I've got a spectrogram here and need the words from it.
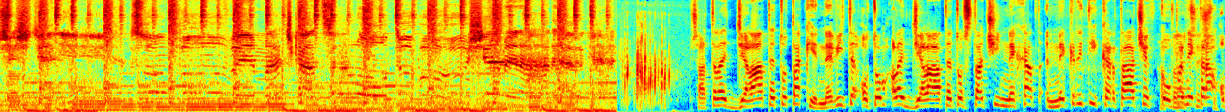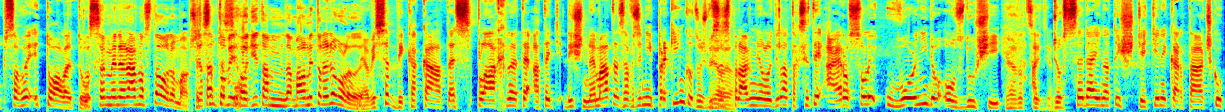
čištění zubu, vymačkat celou Přátelé, děláte to taky. Nevíte o tom, ale děláte to. Stačí nechat nekrytý kartáček v koupelně, která obsahuje i toaletu. To se mi nedávno stalo doma. Chtěl jsem to si- vyhodit a na mal mi to nedovolili. Jo, vy se vykakáte, spláchnete a teď, když nemáte zavřený prkínko, což by Jo, se správně mělo dělat, tak se ty aerosoly uvolní do ovzduší Já a dosedají na ty štětiny kartáčku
